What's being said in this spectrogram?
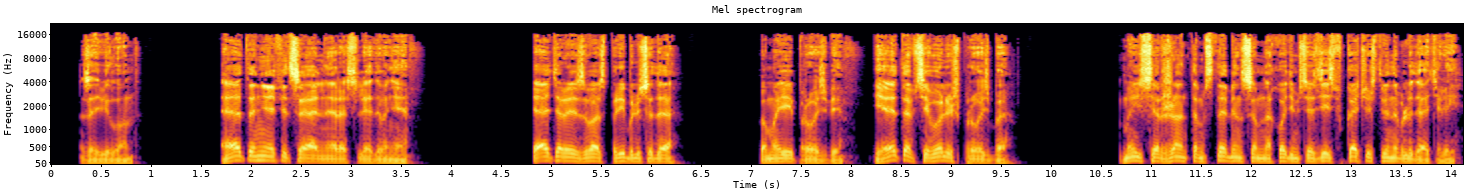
— заявил он. «Это неофициальное расследование. Пятеро из вас прибыли сюда по моей просьбе, и это всего лишь просьба. Мы с сержантом Стеббинсом находимся здесь в качестве наблюдателей,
